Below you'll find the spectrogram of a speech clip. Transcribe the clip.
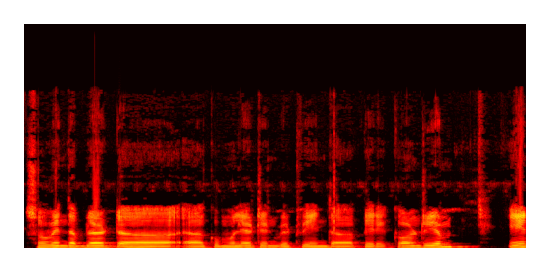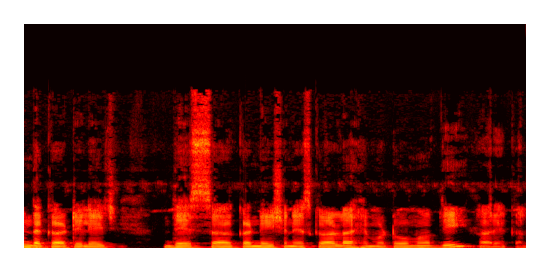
So when the blood uh, accumulated between the perichondrium and the cartilage this uh, condition is called a hematoma of the auricle.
